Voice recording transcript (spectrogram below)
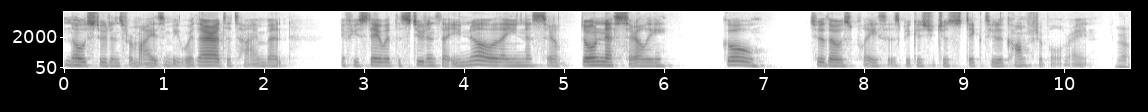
no students from ISMB were there at the time, but if you stay with the students that you know, then you necessarily don't necessarily go to those places because you just stick to the comfortable, right? Yeah.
